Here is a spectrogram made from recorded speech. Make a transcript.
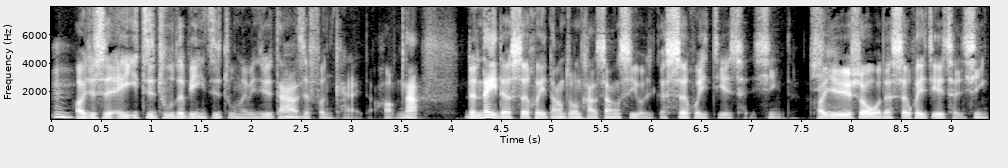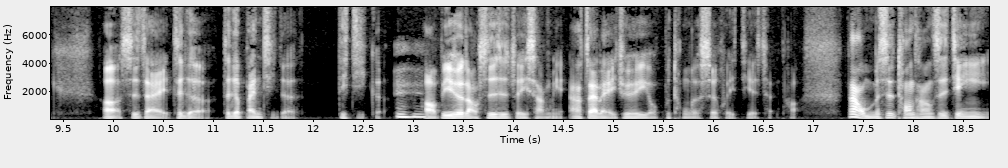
嗯，哦，就是诶、欸，一直住这边，一直住那边，就是大家是分开的。好、嗯，那人类的社会当中，它实际上是有一个社会阶层性的，好，也就是说我的社会阶层性，啊、呃，是在这个这个班级的第几个，嗯，好，比如说老师是最上面啊，再来就会有不同的社会阶层。好，那我们是通常是建议，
